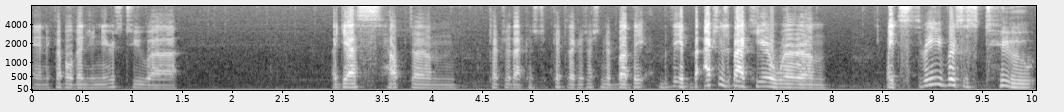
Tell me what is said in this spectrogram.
and a couple of engineers to, uh, I guess, helped um, capture that capture that construction. But the but the actions back here where um, it's three versus two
